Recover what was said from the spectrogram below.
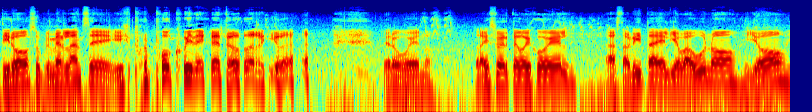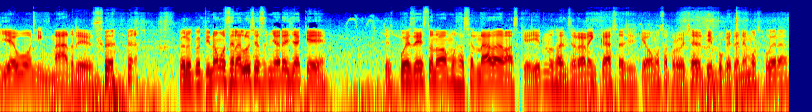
tiró su primer lance y por poco y deja todo arriba pero bueno trae suerte hoy Joel hasta ahorita él lleva uno yo llevo ni madres pero continuamos en la lucha señores ya que Después de esto no vamos a hacer nada más que irnos a encerrar en casa, así que vamos a aprovechar el tiempo que tenemos fuera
